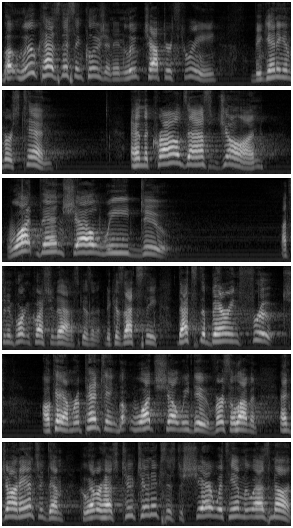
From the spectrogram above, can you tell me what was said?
but Luke has this inclusion in Luke chapter 3, beginning in verse 10. And the crowds asked John, What then shall we do? That's an important question to ask, isn't it? Because that's the, that's the bearing fruit. Okay, I'm repenting, but what shall we do? Verse 11. And John answered them, Whoever has two tunics is to share with him who has none,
